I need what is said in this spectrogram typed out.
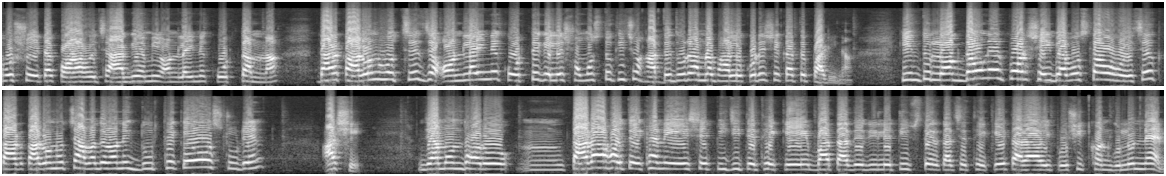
অবশ্য এটা করা হয়েছে আগে আমি অনলাইনে করতাম না। তার কারণ হচ্ছে যে অনলাইনে করতে গেলে সমস্ত কিছু হাতে ধরে আমরা ভালো করে শেখাতে পারি না। কিন্তু লকডাউনের পর সেই ব্যবস্থাও হয়েছে তার কারণ হচ্ছে আমাদের অনেক দূর থেকেও স্টুডেন্ট আসে। যেমন ধরো তারা হয়তো এখানে এসে পিজিতে থেকে বা তাদের রিলেটিভসদের কাছে থেকে তারা ওই প্রশিক্ষণগুলো নেন।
